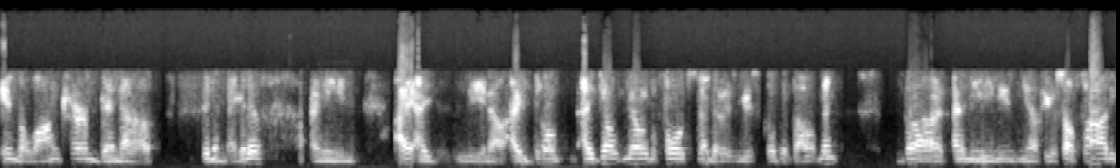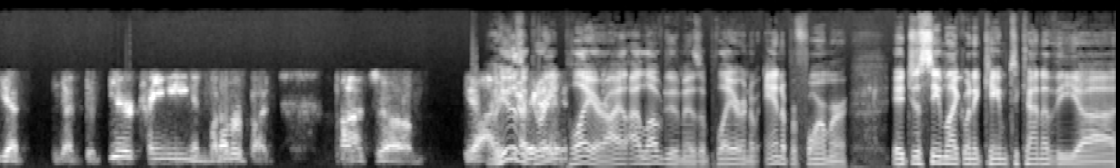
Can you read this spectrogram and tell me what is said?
in the long term been a been a negative. I mean, I, I you know I don't I don't know the full extent of his musical development, but I mean you know if he was self taught, he had he had good ear training and whatever. But but um, yeah, he was a great player. I, I loved him as a player and a, and a performer. It just seemed like when it came to kind of the uh,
